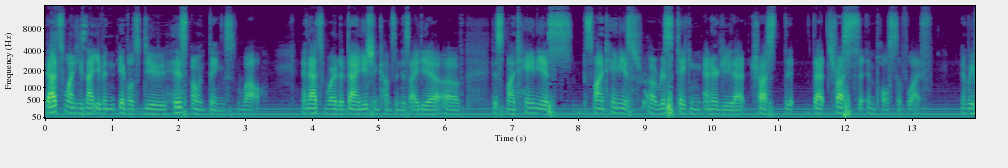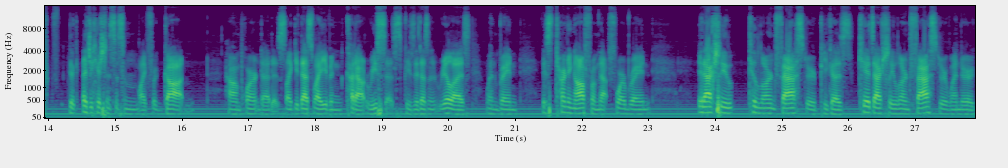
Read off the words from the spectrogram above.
that's when he's not even able to do his own things well, and that's where the Dionysian comes in. This idea of this spontaneous, spontaneous uh, risk-taking energy that trusts the, that trusts the impulse of life, and we the education system like forgot how important that is. Like that's why I even cut out recess because it doesn't realize when brain is turning off from that forebrain it actually can learn faster because kids actually learn faster when they're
